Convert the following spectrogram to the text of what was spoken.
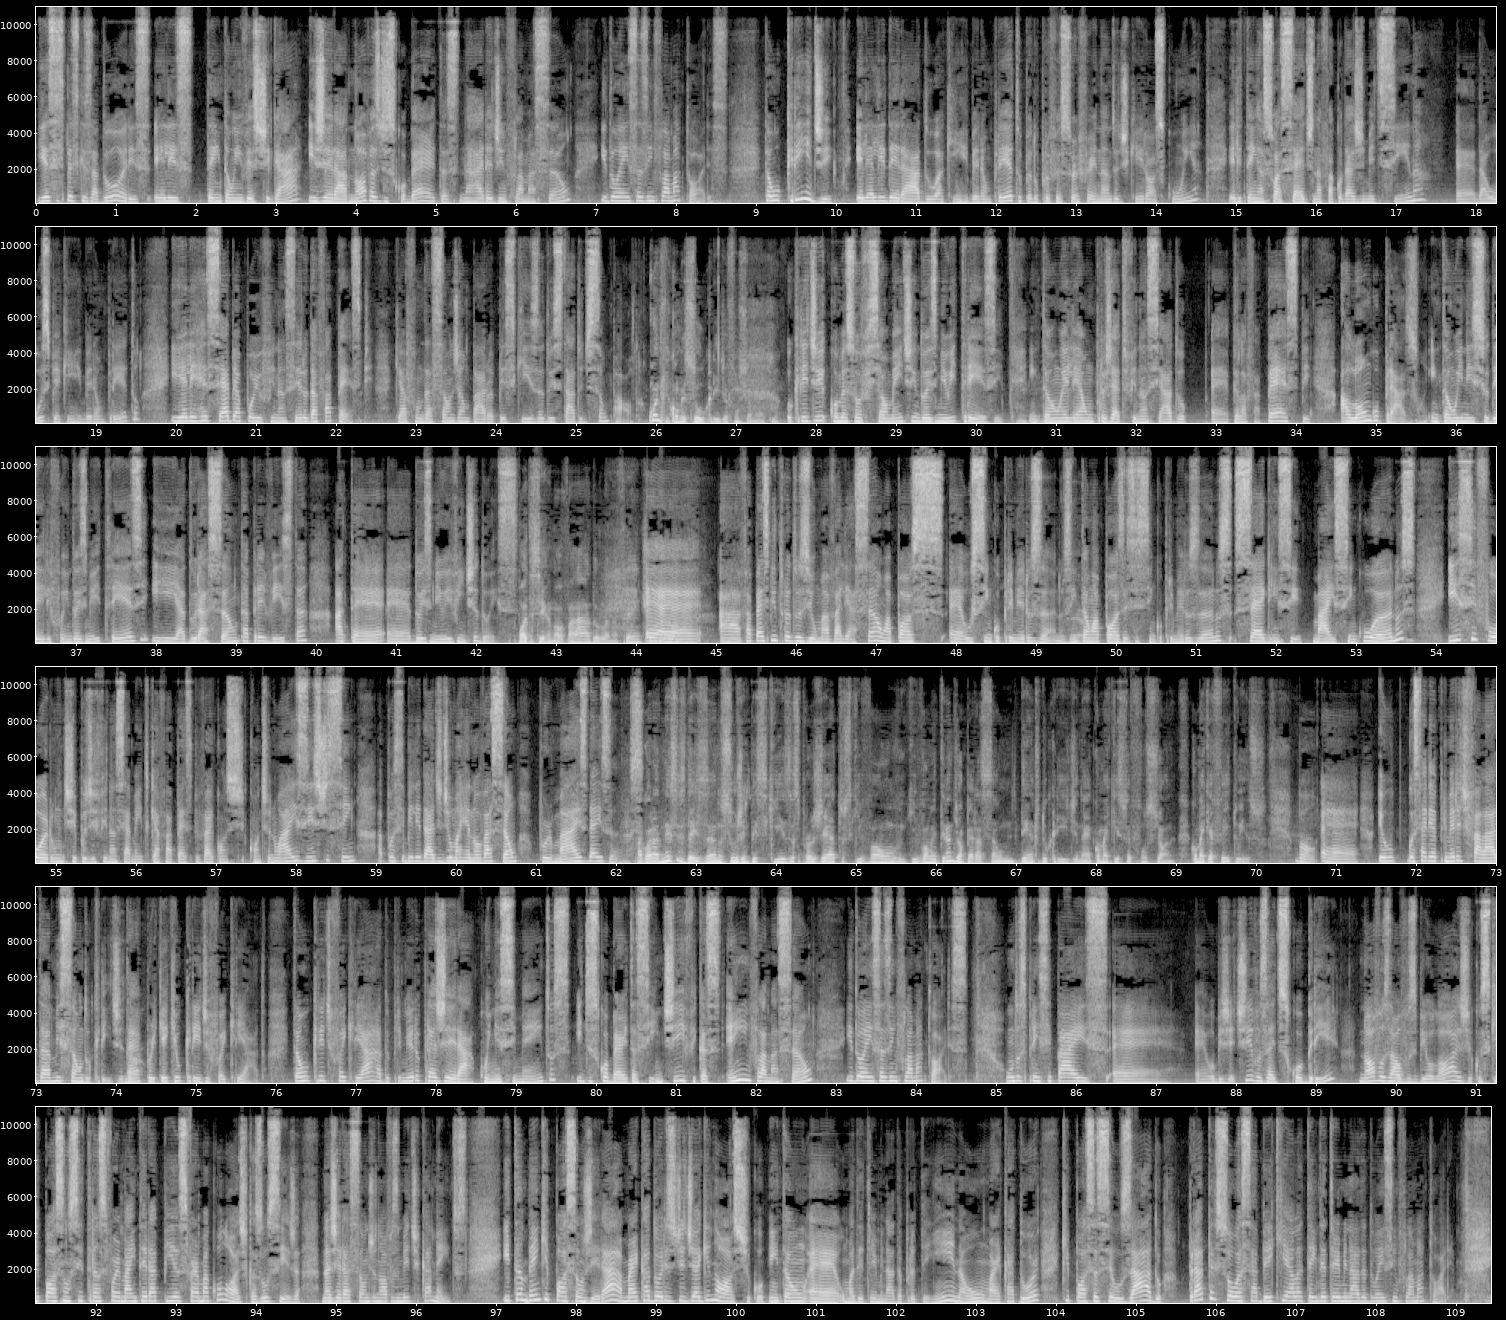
E esses pesquisadores, eles tentam investigar e gerar novas descobertas na área de inflamação e doenças inflamatórias. Então, o CRID, ele é liderado aqui em Ribeirão Preto pelo professor Fernando de Queiroz Cunha. Ele tem a sua sede na Faculdade de Medicina, é, da USP, aqui em Ribeirão Preto, e ele recebe apoio financeiro da FAPESP, que é a Fundação de Amparo à Pesquisa do Estado de São Paulo. Quando que começou o CRID a funcionar aqui? O CRID começou oficialmente em 2013. Uhum. Então, ele é um projeto financiado é, pela FAPESP a longo prazo. Então, o início dele foi em 2013 e a duração está prevista até é, 2022. Pode ser renovado lá na frente? É, a FAPESP introduziu uma avaliação após é, os cinco primeiros anos. Certo. Então, após esses cinco primeiros anos, seguem-se mais cinco anos. E se for um tipo de financiamento que a FAPESP vai continuar, existe sim a possibilidade de uma renovação por mais dez anos. Agora, nesses dez anos, surgem pesquisas, projetos que vão, que vão entrando em operação dentro do CRID, né? Como é que isso funciona? Como é que é feito isso? Bom, é, eu gostaria primeiro de falar da missão do CRID, né? Tá. Por que, que o CRID CRID foi criado? Então, o CRID foi criado primeiro para gerar conhecimentos e descobertas científicas em inflamação e doenças inflamatórias. Um dos principais é, é, objetivos é descobrir novos alvos biológicos que possam se transformar em terapias farmacológicas, ou seja, na geração de novos medicamentos. E também que possam gerar marcadores de diagnóstico. Então, é uma determinada proteína ou um marcador que possa ser usado para a pessoa saber que ela tem determinada doença inflamatória.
